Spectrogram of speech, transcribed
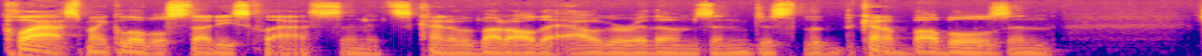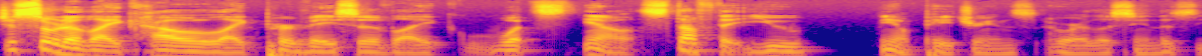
class, my global studies class, and it's kind of about all the algorithms and just the kind of bubbles and just sort of like how like pervasive like what's you know stuff that you you know Patreons who are listening this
